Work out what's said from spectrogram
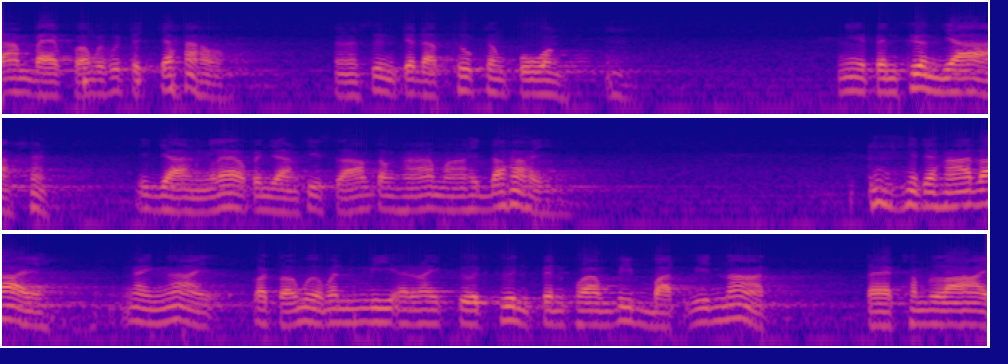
ตามแบบของพระพุทธเจ้าซึ่งจะดับทุกข์ทั้งปวง นี่เป็นเครื่องยา อีกอย่างแล้วเป็นอย่างที่สามต้องหามาให้ได้จะหาได้ง่าย ๆ ก็ต่อเมื่อมันมีอะไรเกิดขึ้นเป็นความวิบัติวินาศ แตกทำลาย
